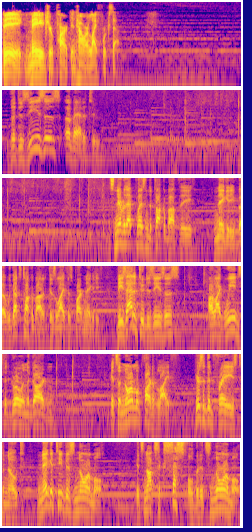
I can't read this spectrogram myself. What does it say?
big, major part in how our life works out. The diseases of attitude. It's never that pleasant to talk about the negative, but we got to talk about it because life is part negative. These attitude diseases are like weeds that grow in the garden. It's a normal part of life. Here's a good phrase to note. Negative is normal. It's not successful, but it's normal.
